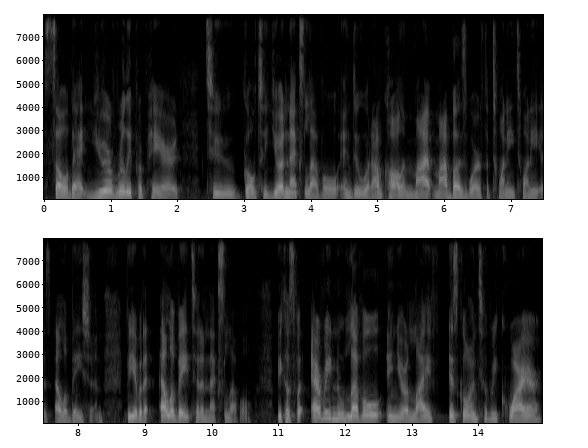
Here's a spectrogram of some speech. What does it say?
so that you're really prepared to go to your next level and do what I'm calling my, my buzzword for 2020 is elevation. Be able to elevate to the next level. Because for every new level in your life is going to require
